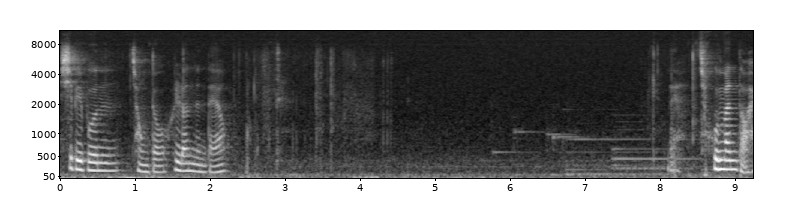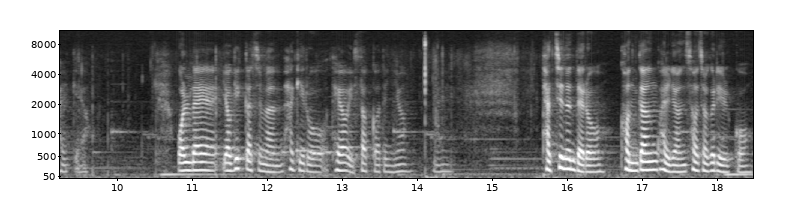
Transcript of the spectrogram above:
12분 정도 흘렀는데요. 네, 조금만 더 할게요. 원래 여기까지만 하기로 되어 있었거든요. 네. 닥치는 대로 건강 관련 서적을 읽고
